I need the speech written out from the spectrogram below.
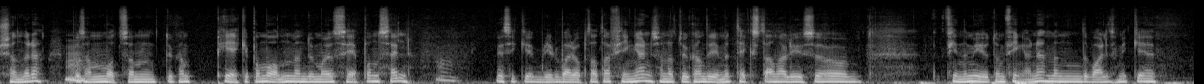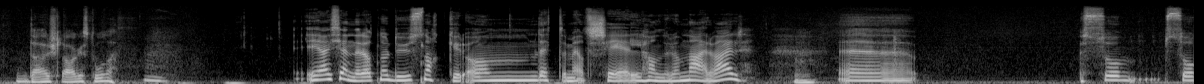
skjønner det. På Mm. samme måte som du kan peke på månen, men du må jo se på den selv. Mm. Hvis ikke blir du bare opptatt av fingeren, sånn at du kan drive med tekstanalyse og finne mye ut om fingrene, men det var liksom ikke der slaget sto, da. Mm. Jeg kjenner at når du snakker om dette med at sjel handler om nærvær, mm. eh, så, så,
